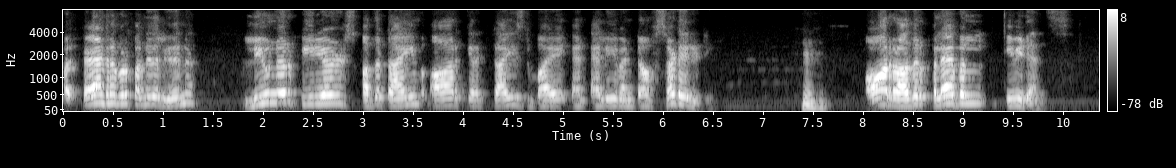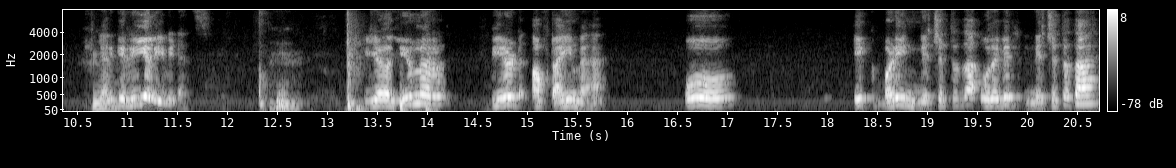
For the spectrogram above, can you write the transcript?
65 ਨੰਬਰ ਪੰਨੇ ਤੇ ਲਿਖਦੇ ਨੇ lunar periods of the time are characterized by an element of certainty ਹੂੰ or rather pliable evidence ਹੂੰ। ਯਾਨੀ ਕਿ ਰੀਅਲ evidence ਹੂੰ ਕਿ ਜਿਹੜਾ lunar period of time ਹੈ ਉਹ ਇੱਕ ਬੜੀ ਨਿਸ਼ਚਿਤਤਾ ਉਹਦੇ ਵਿੱਚ ਨਿਸ਼ਚਿਤਤਾ ਹੈ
